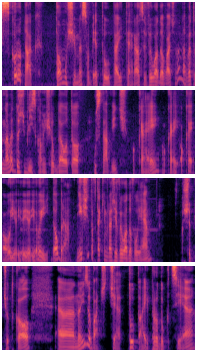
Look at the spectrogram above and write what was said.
skoro tak, to musimy sobie tutaj teraz wyładować, no nawet, nawet dość blisko mi się udało to ustawić. Okej, okej, okej, oj, oj, oj, oj, dobra. Niech się to w takim razie wyładowuje szybciutko. E, No i zobaczcie, tutaj produkcję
